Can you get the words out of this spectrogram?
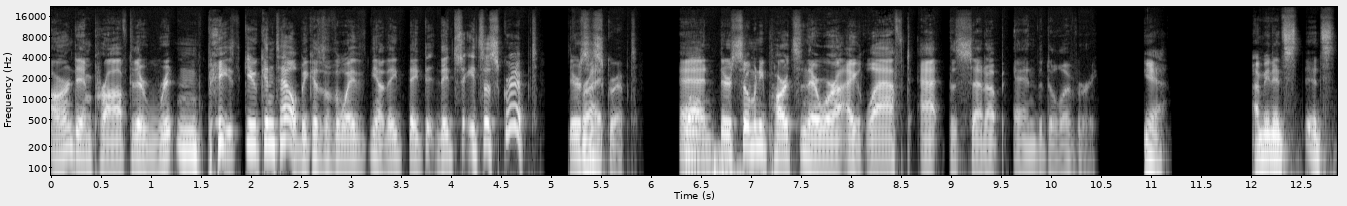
aren't improv. They're written piece. You can tell because of the way you know they they, they it's, it's a script. There's a Right. script, Well- and there's so many parts in there where I laughed at the setup and the delivery. Yeah, I mean it's it's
